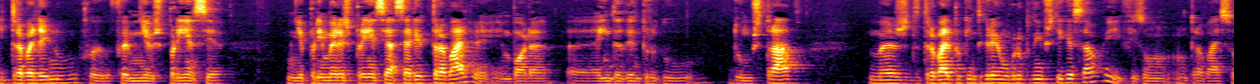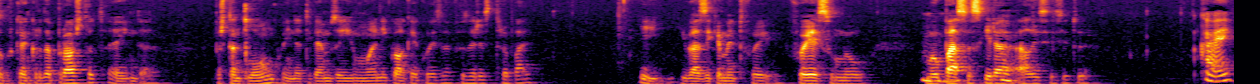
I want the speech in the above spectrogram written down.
e trabalhei no. Foi, foi, a minha experiência, minha primeira experiência a sério de trabalho, embora uh, ainda dentro do, do mestrado mas de trabalho porque integrei um grupo de investigação e fiz um, um trabalho sobre câncer da próstata, ainda bastante longo, ainda tivemos aí um ano e qualquer coisa a fazer esse trabalho. E, e basicamente foi, foi esse o meu, o meu passo a seguir à, à licenciatura. Ok.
